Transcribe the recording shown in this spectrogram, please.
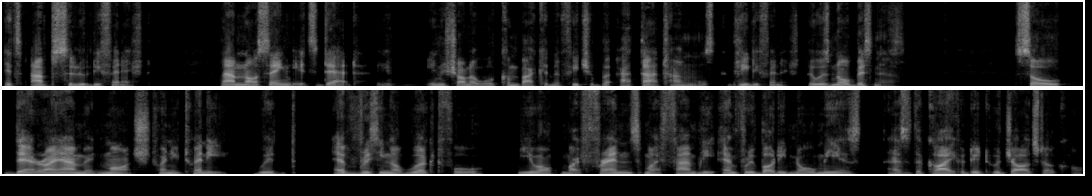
It's absolutely finished. Now, I'm not saying it's dead. Inshallah, will come back in the future. But at that time, it was completely finished. There was no business. So there I am in March 2020 with everything I've worked for. You know, my friends, my family, everybody know me as as the guy who did Hujaj.com.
